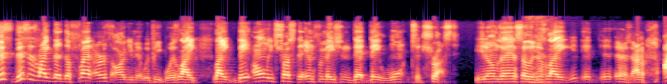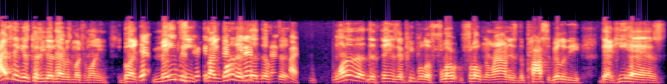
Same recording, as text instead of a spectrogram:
this. This is like the the flat Earth argument with people. Is like like they only trust the information that they want to trust. You know what I'm saying? So it's just like it, it, it- I don't. I think it's because he doesn't have as much money. But maybe like one of the, the, the, the one of the, the things that people are float floating around is the possibility that he has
